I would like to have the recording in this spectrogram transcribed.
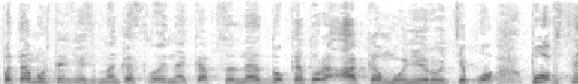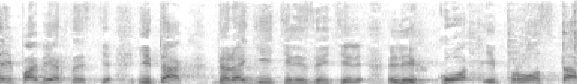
Потому что здесь многослойное капсульное дно, которое аккумулирует тепло по всей поверхности. Итак, дорогие телезрители, легко и просто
